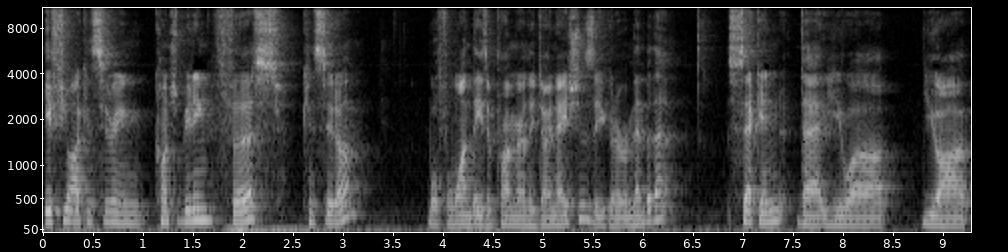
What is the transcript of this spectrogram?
If you are considering contributing, first consider, well, for one, these are primarily donations, so you've got to remember that. Second, that you are you are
